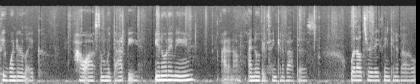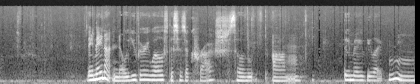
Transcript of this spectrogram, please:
they wonder like how awesome would that be? You know what I mean? I don't know. I know they're thinking about this. What else are they thinking about? They may not know you very well if this is a crush, so um, they may be like, hmm,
